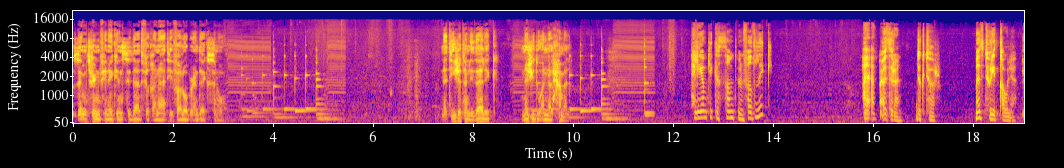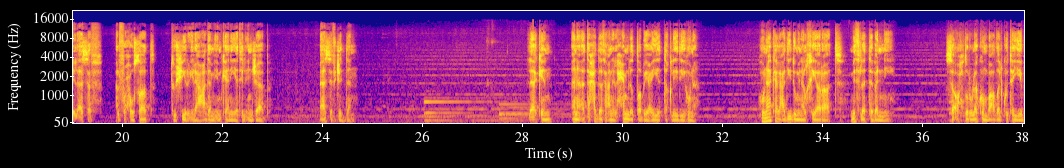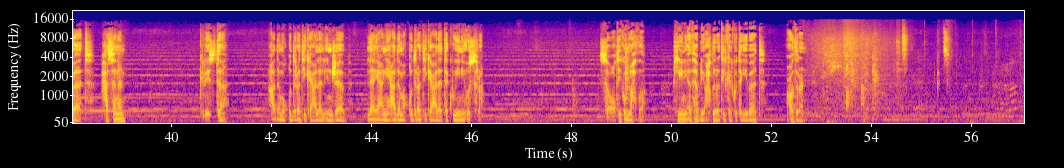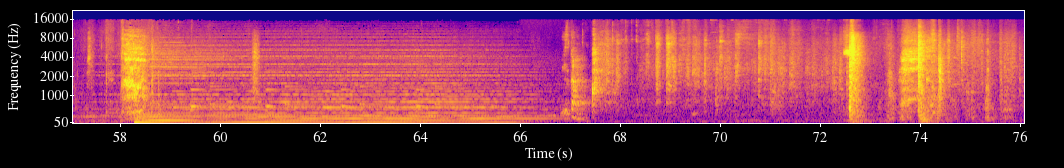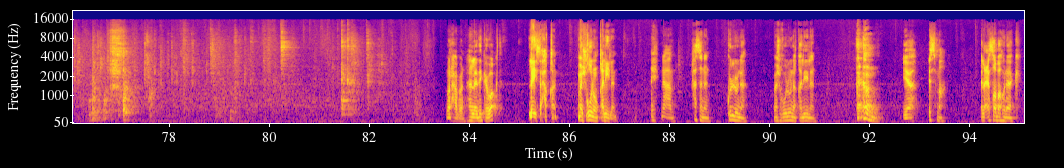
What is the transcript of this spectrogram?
زمترين فينيك انسداد في قناتي. فالوب عندك سنو. نتيجة لذلك نجد أن الحمل. هل يمكنك الصمت من فضلك؟ عذرا دكتور. ماذا تريد قوله؟ للأسف الفحوصات تشير إلى عدم إمكانية الإنجاب. آسف جدا. لكن أنا أتحدث عن الحمل الطبيعي التقليدي هنا. هناك العديد من الخيارات مثل التبني. سأحضر لكم بعض الكتيبات. حسنا. كريستا عدم قدرتك على الإنجاب لا يعني عدم قدرتك على تكوين أسرة. سأعطيكم لحظة. خليني أذهب لأحضر تلك الكتيبات. عذرا. هل لديك وقت؟ ليس حقا. مشغول قليلا. إيه نعم. حسنا. كلنا مشغولون قليلا. يا اسمع. العصابة هناك.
